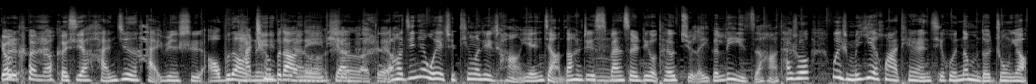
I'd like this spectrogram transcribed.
有可能。可惜啊，韩进海运是熬不到，他撑不到那一天了。对。然后今天我也去听了这场演讲，当时这个 Spencer Deal 他又举了一个例子哈，他说为什么液化天然气会会那么的重要，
